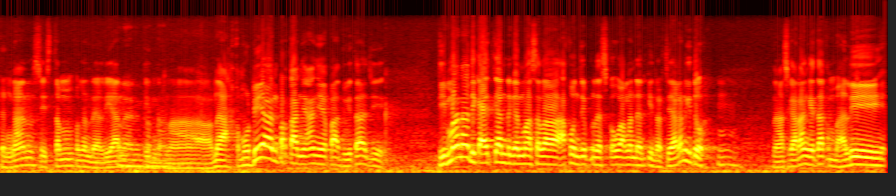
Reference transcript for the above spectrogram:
dengan sistem pengendalian internal. internal. Nah, kemudian pertanyaannya Pak Dwi Taji, Gimana dikaitkan dengan masalah akuntabilitas keuangan dan kinerja kan gitu. Hmm. Nah sekarang kita kembali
